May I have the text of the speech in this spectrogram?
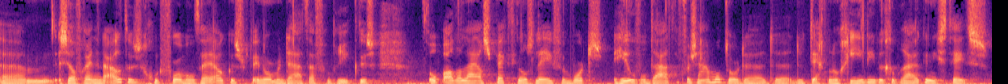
um, zelfrijdende auto's is een goed voorbeeld. Hè? Ook een soort enorme datafabriek. Dus op allerlei aspecten in ons leven wordt heel veel data verzameld door de, de, de technologieën die we gebruiken, die steeds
